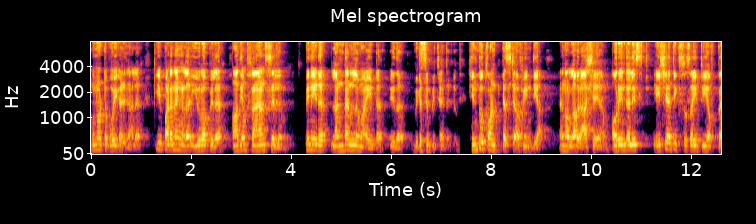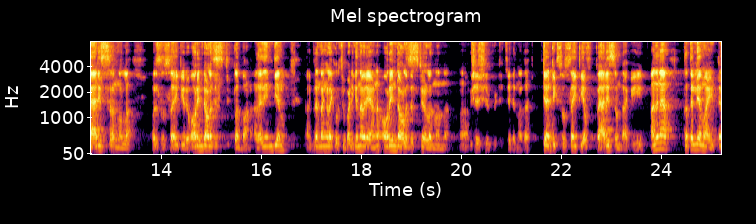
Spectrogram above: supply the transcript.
മുന്നോട്ട് പോയി കഴിഞ്ഞാൽ ഈ പഠനങ്ങൾ യൂറോപ്പിൽ ആദ്യം ഫ്രാൻസിലും പിന്നീട് ലണ്ടനിലുമായിട്ട് ഇത് വികസിപ്പിച്ചെടുക്കും ഹിന്ദു കോൺടെസ്റ്റ് ഓഫ് ഇന്ത്യ എന്നുള്ള ഒരു ആശയം orientalist Asiatic society of Paris എന്നുള്ള ഒരു സൊസൈറ്റി ഒരു ഓറിയന്റോളജിസ്റ്റ് ക്ലബ്ബാണ് അതായത് ഇന്ത്യൻ ഗ്രന്ഥങ്ങളെ കുറിച്ച് പഠിക്കുന്നവരെയാണ് ഓറിയന്റോളജിസ്റ്റുകൾ എന്നൊന്ന് വിശേഷിപ്പിച്ചിരുന്നത്. സ്റ്റാറ്റിക് സൊസൈറ്റി ഓഫ് പാരീസ് ഉണ്ടാക്കുകയും അതിന് തത്തുല്യമായിട്ട്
